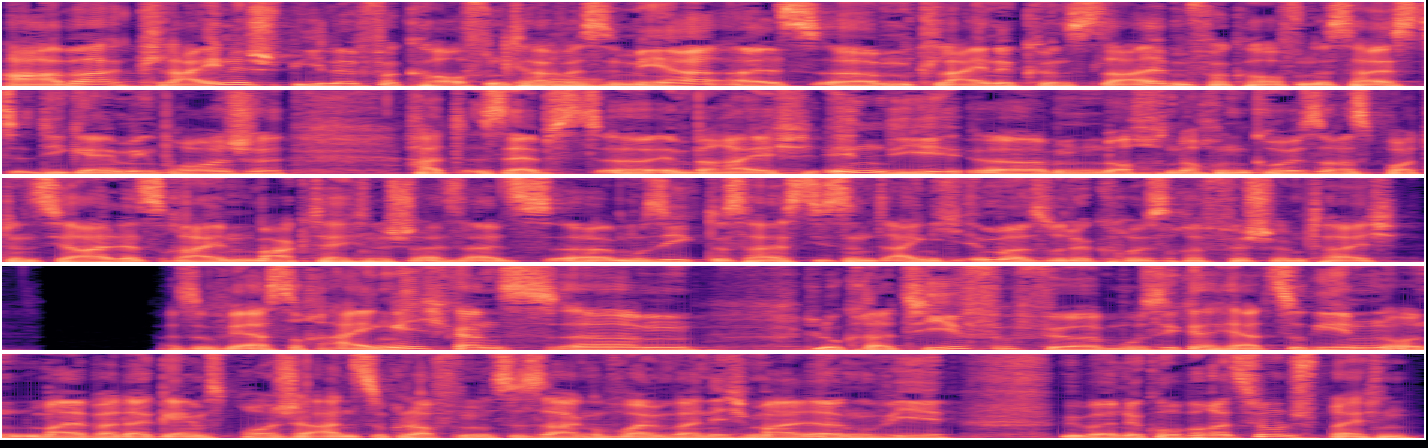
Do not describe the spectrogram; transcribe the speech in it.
aber kleine Spiele verkaufen genau. teilweise mehr als ähm, kleine Künstler Alben verkaufen. Das heißt, die Gaming-Branche hat selbst äh, im Bereich Indie ähm, noch noch ein größeres Potenzial jetzt rein markttechnisch als als äh, Musik. Das heißt, die sind eigentlich immer so der größere Fisch im Teich. Also wäre es doch eigentlich ganz ähm, lukrativ für Musiker herzugehen und mal bei der Games-Branche anzuklopfen und zu sagen, wollen wir nicht mal irgendwie über eine Kooperation sprechen?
